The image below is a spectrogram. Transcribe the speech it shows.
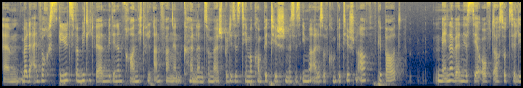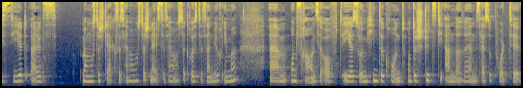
ähm, weil da einfach Skills vermittelt werden, mit denen Frauen nicht viel anfangen können. Zum Beispiel dieses Thema Competition. Es ist immer alles auf Competition aufgebaut. Männer werden ja sehr oft auch sozialisiert als man muss der Stärkste sein, man muss der Schnellste sein, man muss der Größte sein, wie auch immer. Ähm, und Frauen sehr oft eher so im Hintergrund, unterstützt die anderen, sei supportive.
